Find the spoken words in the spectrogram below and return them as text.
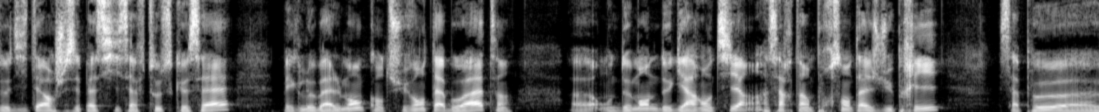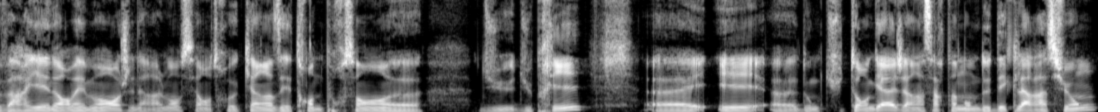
auditeurs, je ne sais pas s'ils savent tous ce que c'est, mais globalement, quand tu vends ta boîte, euh, on te demande de garantir un certain pourcentage du prix. Ça peut varier énormément. Généralement, c'est entre 15 et 30 du, du prix. Euh, et euh, donc tu t'engages à un certain nombre de déclarations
